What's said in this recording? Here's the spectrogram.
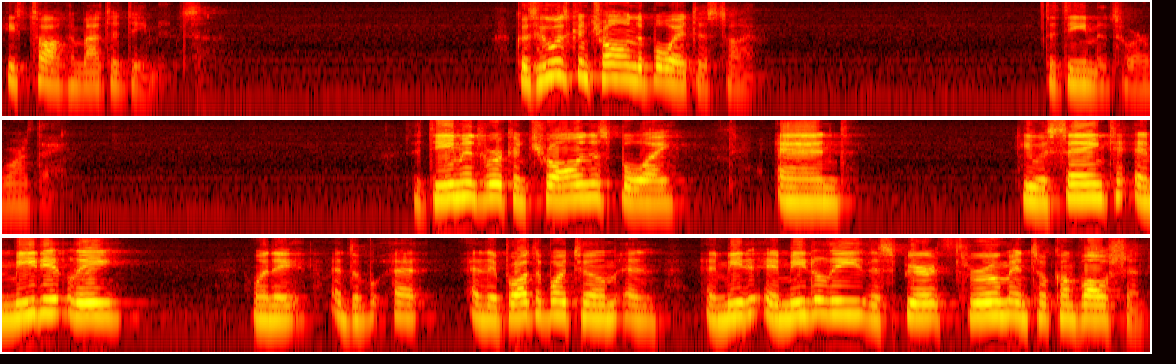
He's talking about the demons. Because who was controlling the boy at this time? The demons were, weren't they? The demons were controlling this boy, and he was saying to immediately when they and, the, uh, and they brought the boy to him, and immediate, immediately the spirit threw him into convulsion,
